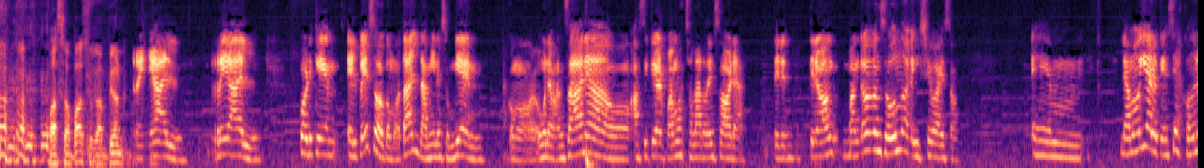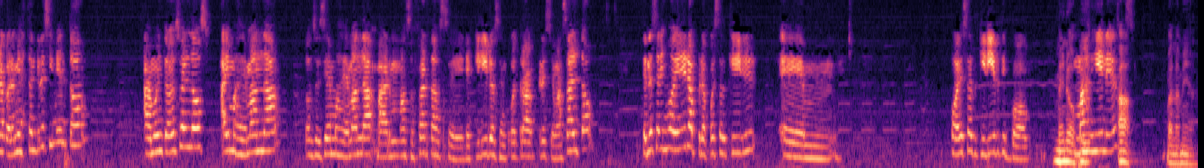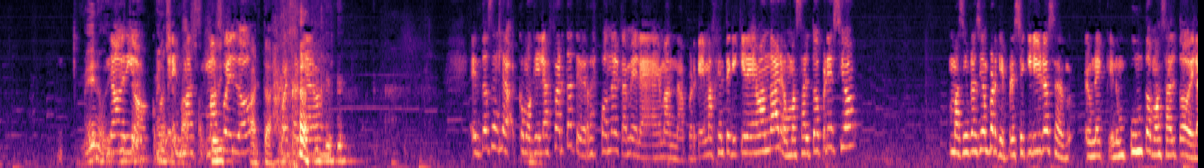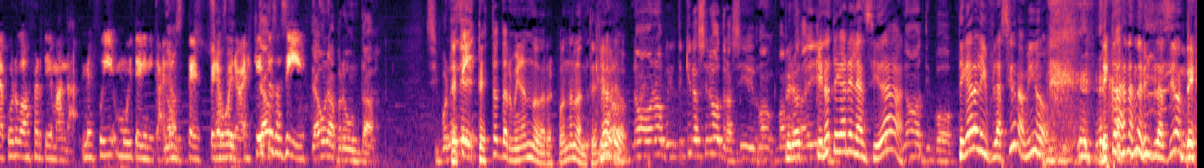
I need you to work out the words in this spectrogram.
Paso a paso, campeón. real, real. Porque el peso como tal también es un bien, como una manzana, o así que podemos charlar de eso ahora. Te, te lo ban- bancaba un segundo y llego a eso. Em, la movida, lo que decía es cuando una economía está en crecimiento, aumento de sueldos, hay más demanda, entonces si hay más demanda va a haber más ofertas, eh, el equilibrio se encuentra a precio más alto. Tenés el mismo dinero, pero puedes adquirir, em, podés adquirir tipo Menos. más bienes. Ah, va la mía. Menos. No, dijiste, digo, como menos tenés en más, más sueldo, puedes alquilar más. Entonces, la- como que la oferta te responde al cambio de la demanda, porque hay más gente que quiere demandar a un más alto precio, más inflación porque el precio equilibrio es en un, en un punto más alto de la curva de oferta y demanda. Me fui muy técnica, no, No, sé, pero bueno, es que esto es así. Te hago una pregunta. Si ¿Te, ponele... te está terminando de responder lo anterior? Claro. No, no, pero te quiero hacer otra, sí, va- vamos Pero ahí. que no te gane la ansiedad. No, tipo... Te gana la inflación, amigo. Te está ganando la inflación. De-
